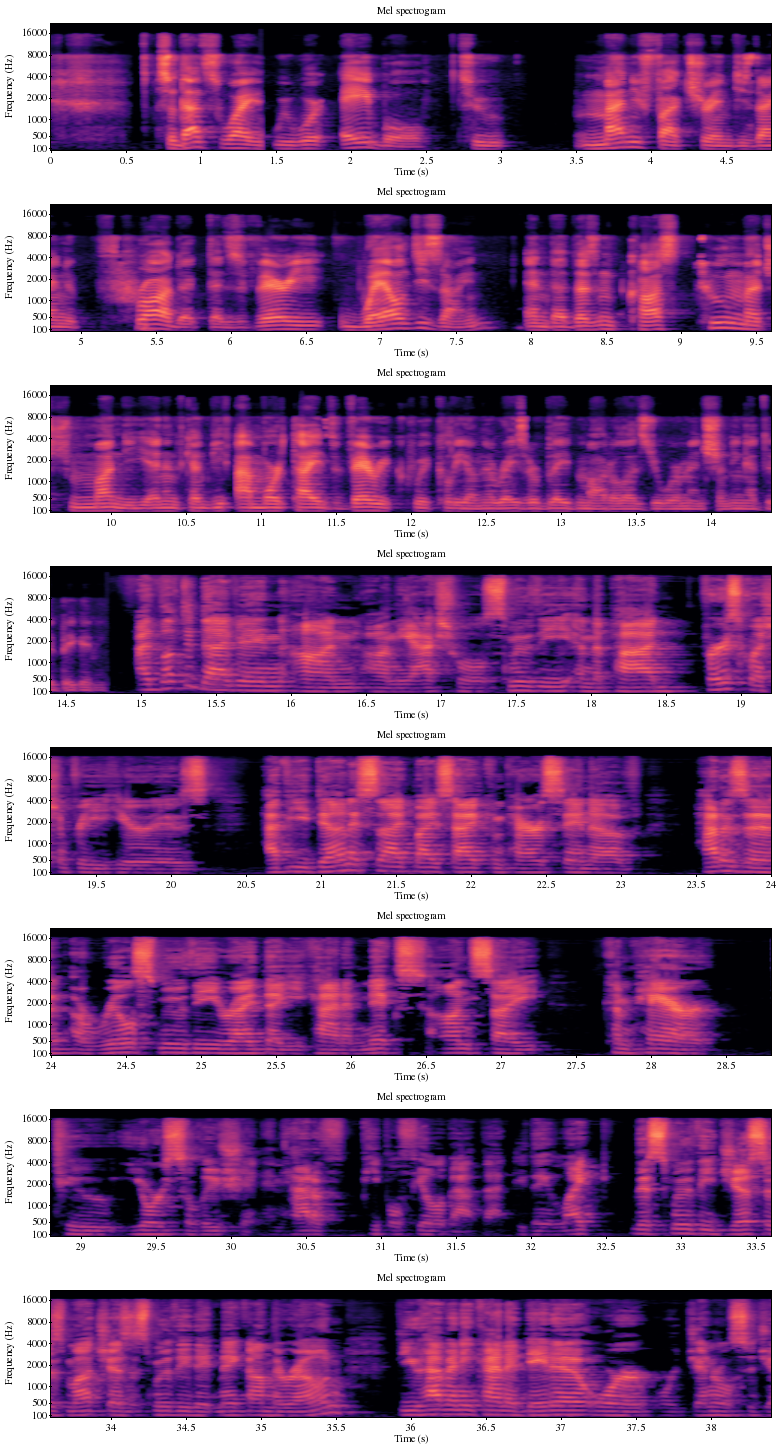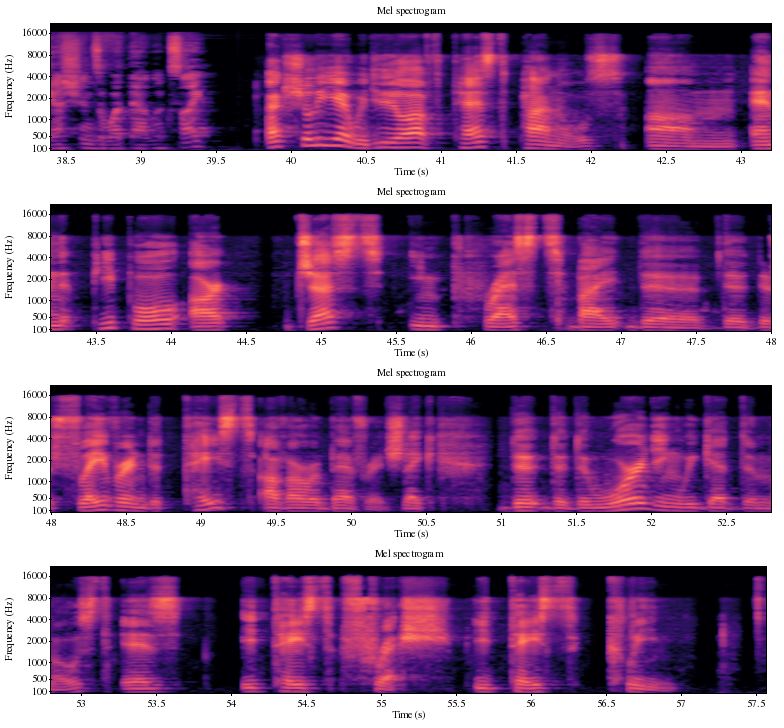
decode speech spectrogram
So that's why we were able to manufacture and design a product that's very well designed and that doesn't cost too much money and it can be amortized very quickly on a razor blade model as you were mentioning at the beginning. I'd love to dive in on on the actual smoothie and the pod. First question for you here is have you done a side by side comparison of how does a, a real smoothie right that you kind of mix on site compare to your solution and how do people feel about that? Do they like this smoothie just as much as a smoothie they'd make on their own? Do you have any kind of data or, or general suggestions of what that looks like? Actually yeah we did a lot of test panels um, and people are just impressed by the, the the flavor and the taste of our beverage. Like the, the the wording we get the most is it tastes fresh. It tastes clean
